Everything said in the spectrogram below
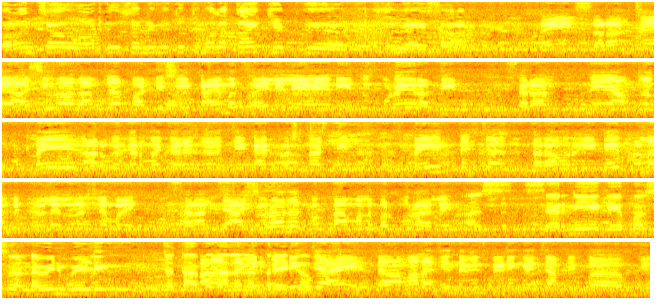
सरांच्या वाढदिवसानिमित्त तुम्हाला काय गिफ्ट हवी आहे सर? नाही सरांचे आशीर्वाद आमच्या पाठीशी कायमच राहिलेले आहे आणि इथून पुढेही राहतील. सरांनी आमचं कुठलाही आरोग्य कर्मचाऱ्यांचे जे काय प्रश्न असतील कुठेही त्यांच्या स्तरावर एकही प्रलंबित ठेवलेलं नसल्यामुळे सरांचे आशीर्वादच फक्त आम्हाला भरपूर राहिले. सरनी एक हे पण नवीन बिल्डिंग नवीन बिल्डिंग जे आहे तर आम्हाला जी नवीन बिल्डिंग घ्यायची आमची जी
